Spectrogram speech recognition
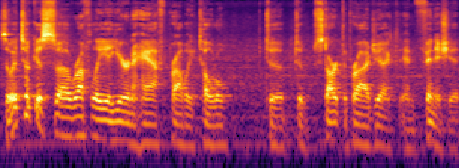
So it took us uh, roughly a year and a half, probably total, to to start the project and finish it.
